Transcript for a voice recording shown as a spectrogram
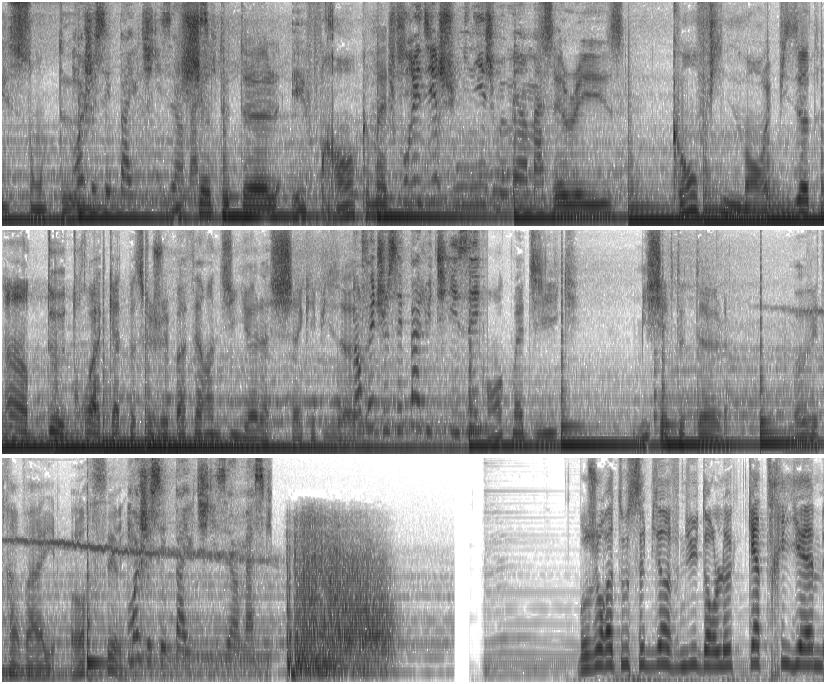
Ils sont deux. Moi, je sais pas utiliser un Michel masque. Tuttle et Franck Magic. Je pourrais dire, je suis ministre, je me mets un masque. Series Confinement, épisode 1, 2, 3, 4, parce que je vais pas faire un jingle à chaque épisode. Mais en fait, je sais pas l'utiliser. Franck Magic, Michel Tuttle, mauvais travail hors série. Moi, je sais pas utiliser un masque. Bonjour à tous et bienvenue dans le quatrième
